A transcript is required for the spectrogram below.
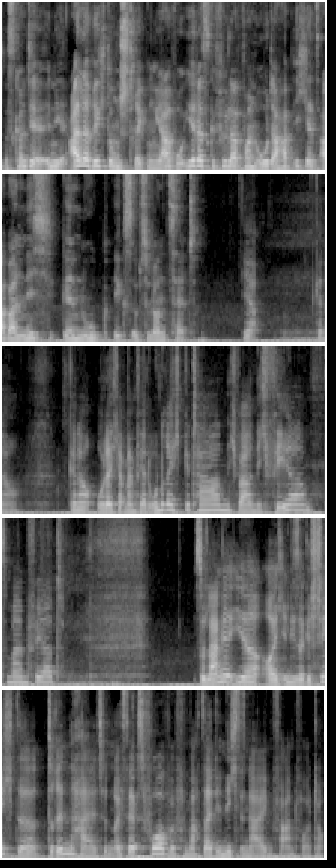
das könnt ihr in die, alle Richtungen stricken, ja, wo ihr das Gefühl habt von, oh, da habe ich jetzt aber nicht genug XYZ. Ja, genau. Genau. Oder ich habe meinem Pferd Unrecht getan. Ich war nicht fair zu meinem Pferd. Solange ihr euch in dieser Geschichte drin haltet und euch selbst Vorwürfe macht, seid ihr nicht in der Eigenverantwortung.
